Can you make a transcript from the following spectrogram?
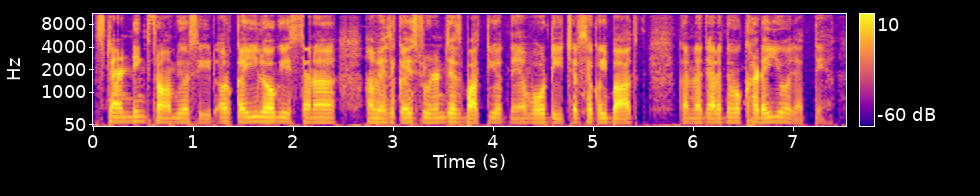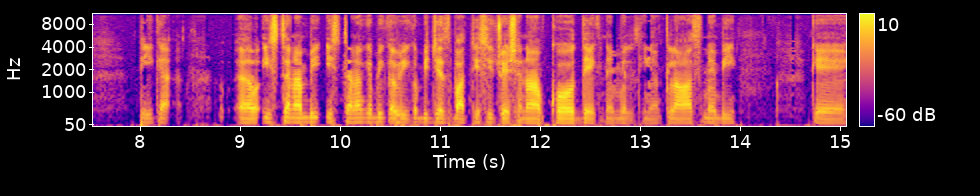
اسٹینڈنگ فرام یور سیٹ اور کئی لوگ اس طرح ہمیں سے، کئی اسٹوڈنٹ جذباتی ہوتے ہیں، وہ ٹیچر سے کوئی بات کرنا چاہ رہے ہیں وہ کھڑے ہی ہو جاتے ہیں۔ ٹھیک ہے؟ اس طرح بھی، اس طرح کے بھی کبھی کبھی جذباتی سچویشن آپ کو دیکھنے ملتی ہیں۔ کلاس میں بھی کہ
